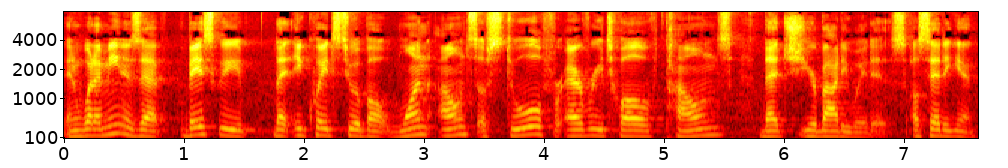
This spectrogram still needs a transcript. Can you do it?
And what I mean is that basically that equates to about one ounce of stool for every 12 pounds that your body weight is. I'll say it again.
